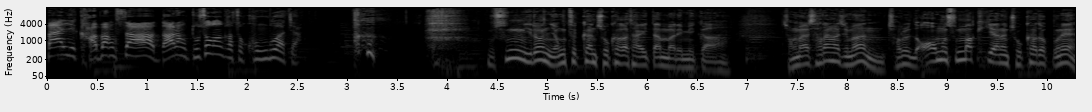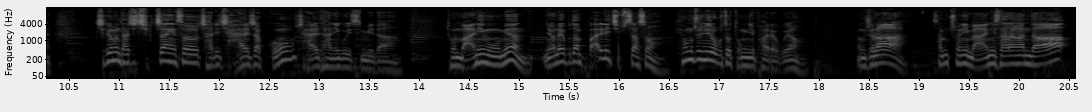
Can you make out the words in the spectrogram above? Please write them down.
빨리 가방 싸. 나랑 도서관 가서 공부하자. 무슨 이런 영특한 조카가 다 있단 말입니까? 정말 사랑하지만 저를 너무 숨막히게 하는 조카 덕분에 지금은 다시 직장에서 자리 잘 잡고 잘 다니고 있습니다. 돈 많이 모으면 연애보단 빨리 집 사서 형준이로부터 독립하려고요. 형준아, 삼촌이 많이 사랑한다.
